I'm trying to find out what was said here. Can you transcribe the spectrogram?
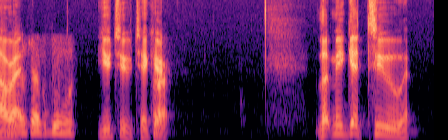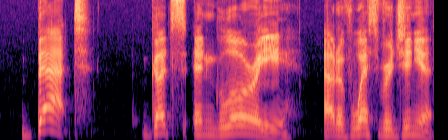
All right. You have a good one. You too. Take care. Let me get to BAT, Guts and Glory, out of West Virginia.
